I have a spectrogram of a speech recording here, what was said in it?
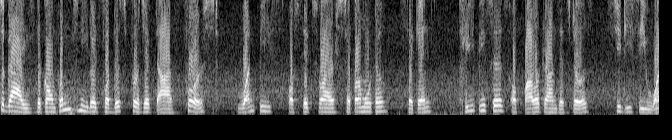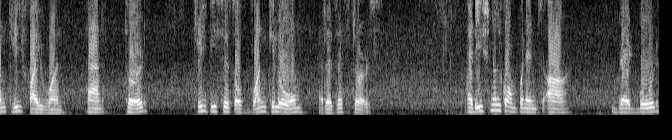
So guys, the components needed for this project are first, one piece of 6 wire stepper motor, second, three pieces of power transistors CTC1351 and third, three pieces of 1 kilo ohm resistors. Additional components are breadboard,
